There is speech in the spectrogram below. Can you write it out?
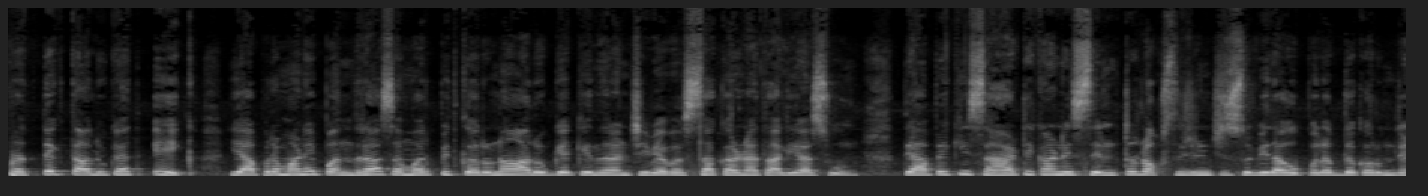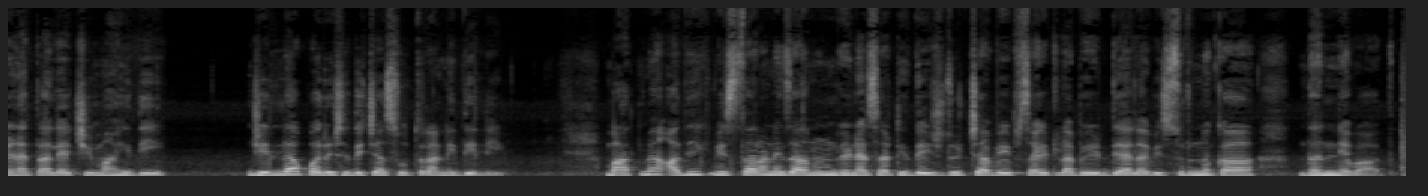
प्रत्येक तालुक्यात एक याप्रमाणे पंधरा समर्पित करोना आरोग्य केंद्रांची व्यवस्था करण्यात आली असून त्यापैकी सहा ठिकाणी सेंट्रल ऑक्सिजनची सुविधा उपलब्ध करून देण्यात आल्याची माहिती जिल्हा परिषदेच्या सूत्रांनी दिली. बातम्या अधिक विस्ताराने जाणून घेण्यासाठी देशदूतच्या वेबसाईटला भेट द्यायला विसरू नका. धन्यवाद.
